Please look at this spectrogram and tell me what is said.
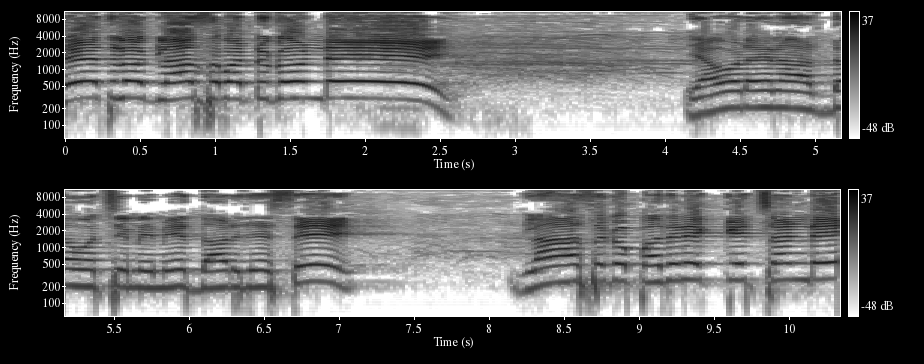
చేతిలో గ్లాసు పట్టుకోండి. ఎవడైనా అడ్డం వచ్చి మీ మీద దాడి చేస్తే గ్లాసుకు పదినెక్కించండి.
